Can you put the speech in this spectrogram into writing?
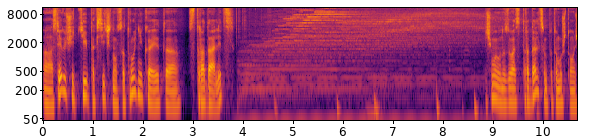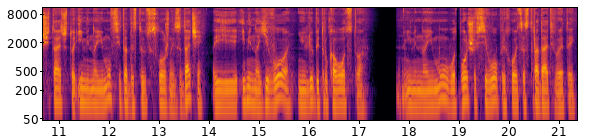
А следующий тип токсичного сотрудника — это страдалец. Почему его называют страдальцем? Потому что он считает, что именно ему всегда достаются сложные задачи, и именно его не любит руководство. Именно ему вот больше всего приходится страдать в этой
